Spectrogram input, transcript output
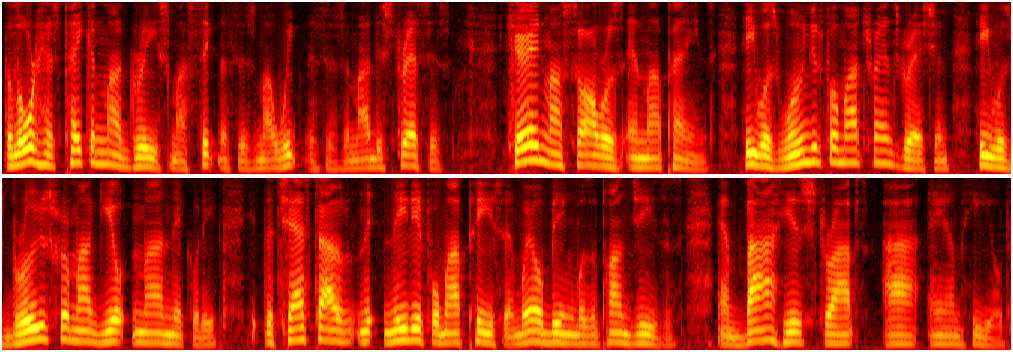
The Lord has taken my griefs, my sicknesses, my weaknesses, and my distresses carried my sorrows and my pains. He was wounded for my transgression. He was bruised for my guilt and my iniquity. The chastisement needed for my peace and well being was upon Jesus, and by his stripes I am healed.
